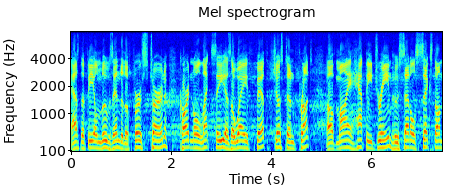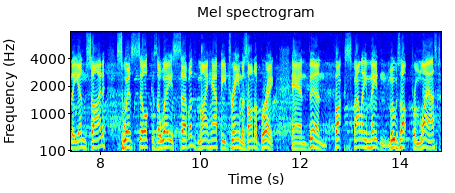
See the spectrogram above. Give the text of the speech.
as the field moves into the first turn. Cardinal Lexie is away fifth, just in front of My Happy Dream, who settles sixth on the inside. Swiss Silk is away seventh. My Happy Dream is on a break. And then Fox Valley Maiden moves up from last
